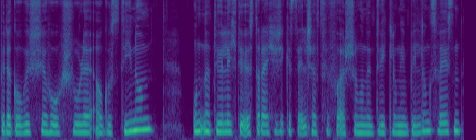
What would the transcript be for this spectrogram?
pädagogische Hochschule Augustinum und natürlich die Österreichische Gesellschaft für Forschung und Entwicklung im Bildungswesen.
